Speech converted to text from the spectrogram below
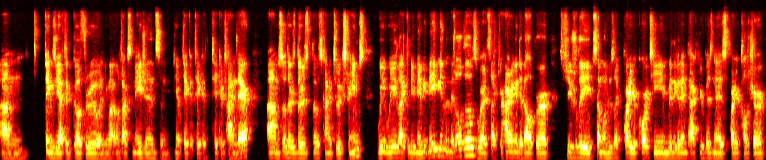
um, things you have to go through, and you might want to talk to some agents, and you know take a take a take your time there. Um, so there's there's those kind of two extremes we, we like to be maybe maybe in the middle of those where it's like you're hiring a developer it's usually someone who's like part of your core team really going to impact your business part of your culture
